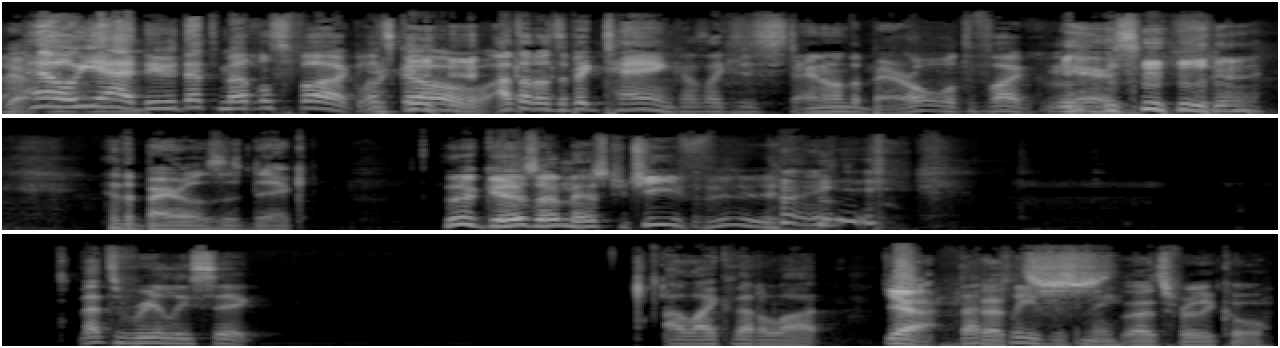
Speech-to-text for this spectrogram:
Not, Hell yeah, dude, that's metal as fuck. Let's go. I thought it was a big tank. I was like, just standing on the barrel. What the fuck? Who cares? the barrel is his dick. Look, guys, I'm Master Chief. that's really sick. I like that a lot. Yeah, That pleases me. That's really cool.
